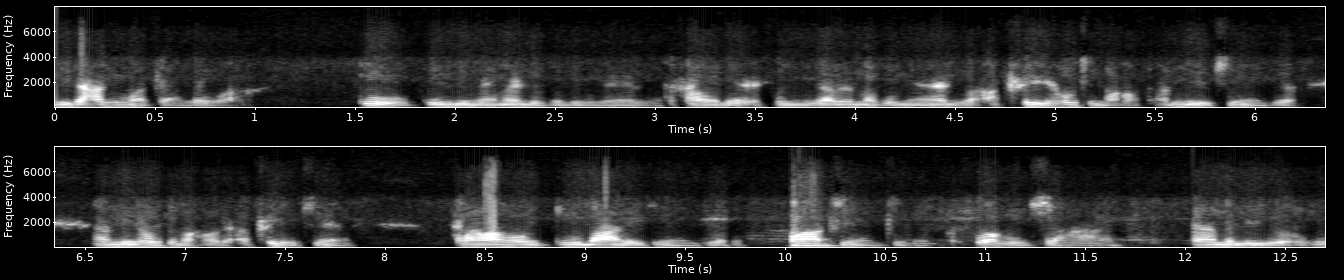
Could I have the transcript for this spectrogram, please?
ဒီသားကြီးမှာတန်လို့ပါ ကိုကိုညီနိုင်မဲ့လူဘယ်လိုလဲတခါလေအကူညီရတဲ့မှာကိုညီနိုင်တဲ့လူကအဖေဟုတ်ချင်မှာဟုတ်အမေဖြစ်ရင်ပြအမေဟုတ်ချင်မှာဟုတ်တယ်အဖေဖြစ်ရင်ဒါမှမဟုတ်တူမလေးဖြစ်ရင်ပြတယ်ဘာဖြစ်ရင်ပြတယ်ကိုယ့်ကိုရှာ family ကိုအခု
